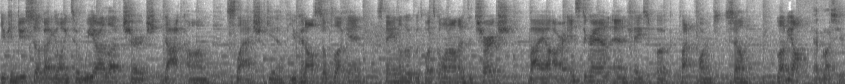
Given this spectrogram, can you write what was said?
you can do so by going to wearelovechurch.com slash give. You can also plug in, stay in the loop with what's going on at the church via our Instagram and Facebook platforms. So love y'all. God bless you.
